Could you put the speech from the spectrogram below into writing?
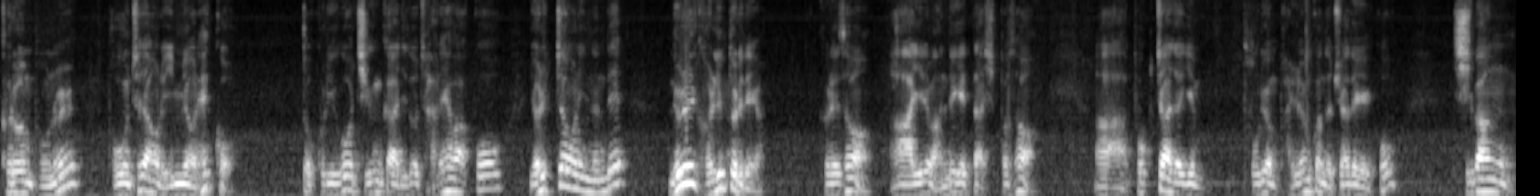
그런 분을 보훈처장으로 임명을 했고 또 그리고 지금까지도 잘 해왔고 열정은 있는데 늘 걸림돌이 돼요. 그래서 아 이러면 안 되겠다 싶어서 아 독자적인 부령 관련권도 줘야 되겠고 지방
